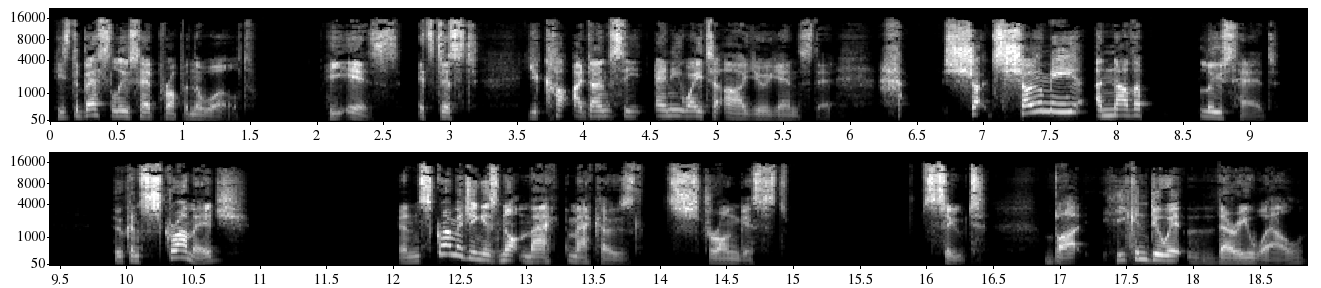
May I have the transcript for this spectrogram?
he's the best loose head prop in the world. He is. It's just you can't. I don't see any way to argue against it. Sh- show me another loose head who can scrummage, and scrummaging is not Mac- Mako's strongest suit, but he can do it very well.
